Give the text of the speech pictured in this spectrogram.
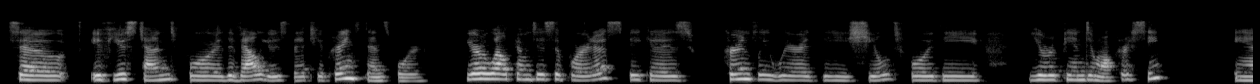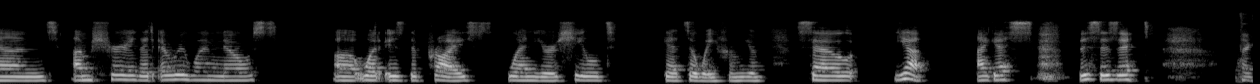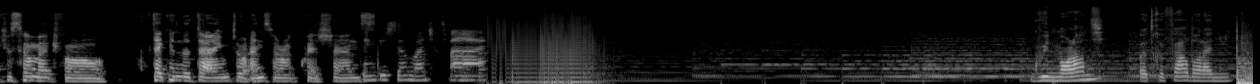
So if you stand for the values that ukraine stands for you're welcome to support us because currently we're the shield for the European democracy. And I'm sure that everyone knows uh, what is the price when your shield gets away from you. So, yeah, I guess this is it. Thank you so much for taking the time to answer our questions. Thank you so much. Bye. Gouinement lundi, votre phare dans la nuit.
